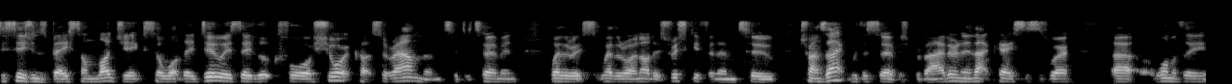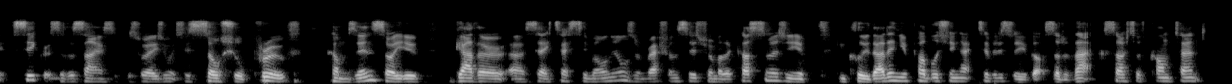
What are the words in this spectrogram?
decisions based on logic. So what they do is they look for shortcuts around them to determine whether it's whether or not it's risky for them to transact with a service provider. And in that case, this is where uh, one of the secrets of the science of persuasion, which is social proof, comes in. So you gather, uh, say, testimonials and references from other customers, and you include that in your publishing activity. So you've got sort of that sort of content,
